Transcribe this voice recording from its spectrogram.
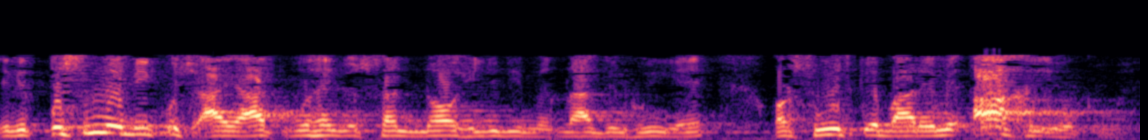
लेकिन उसमें भी कुछ आयात वो हैं जो सन नौ हिजरी में नाजिल हुई हैं और सूद के बारे में आखिरी हुक्म है।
